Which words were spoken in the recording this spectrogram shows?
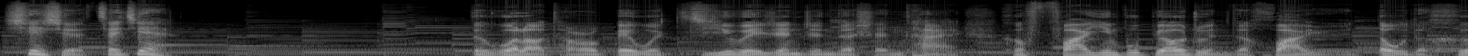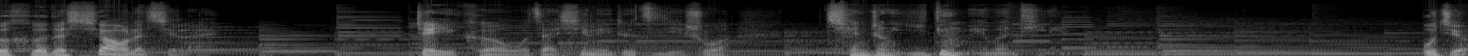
谢谢，再见。”德国老头被我极为认真的神态和发音不标准的话语逗得呵呵地笑了起来。这一刻，我在心里对自己说：“签证一定没问题。”不久，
